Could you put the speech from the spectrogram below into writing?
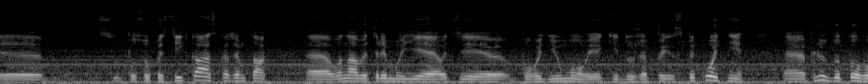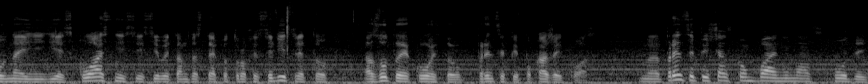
е, посухостійка, скажімо так. Е, вона витримує оці погодні умови, які дуже спекотні. Е, плюс до того в неї є класність. Якщо ви там дасте хоч трохи селітри, то азоту якогось, то в принципі покаже і клас. В принципі, зараз комбайн у нас входить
